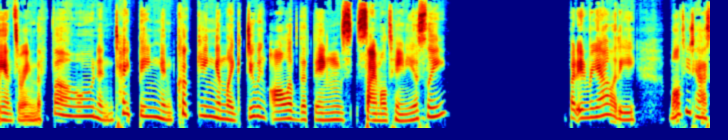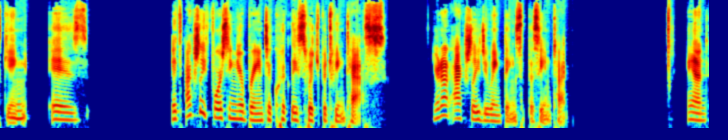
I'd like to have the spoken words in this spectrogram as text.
answering the phone and typing and cooking and like doing all of the things simultaneously. But in reality, multitasking is it's actually forcing your brain to quickly switch between tasks. You're not actually doing things at the same time. And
